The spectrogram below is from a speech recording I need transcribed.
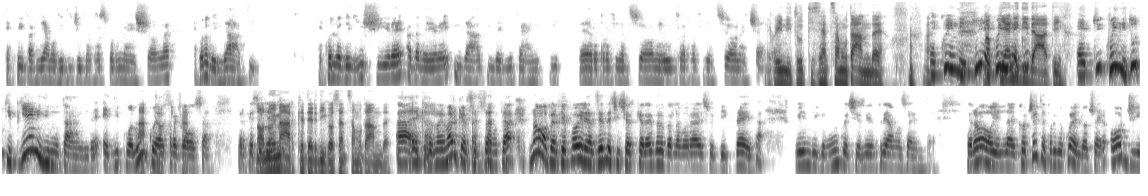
e qui parliamo di digital transformation, è quello dei dati è quello di riuscire ad avere i dati degli utenti per profilazione, ultraprofilazione, eccetera. E quindi tutti senza mutande. E quindi, tu, e quindi, pieni di dati. E tu, quindi tutti pieni di mutande e di qualunque ah, altra certo. cosa. Perché no, noi vedi... marketer dico senza mutande. Ah, ecco, noi marketer senza mutande. No, perché poi le aziende ci cercherebbero per lavorare sui big data, quindi comunque ci rientriamo sempre. Però il concetto è proprio quello, cioè oggi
